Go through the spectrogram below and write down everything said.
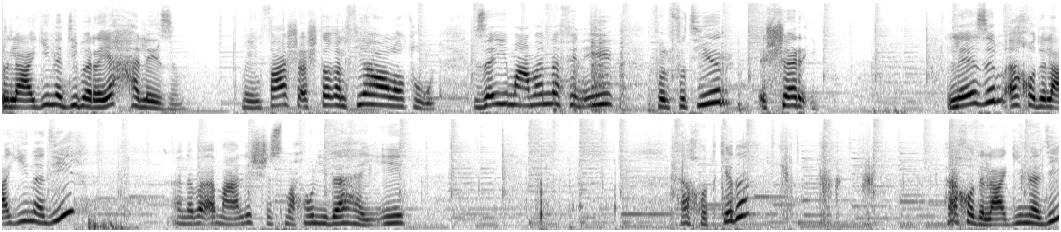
العجينة دي بريحها لازم. ما ينفعش أشتغل فيها على طول. زي ما عملنا في الإيه؟ في الفطير الشرقي. لازم آخد العجينة دي. أنا بقى معلش اسمحوا لي ده هي إيه؟ هاخد كده. هاخد العجينة دي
